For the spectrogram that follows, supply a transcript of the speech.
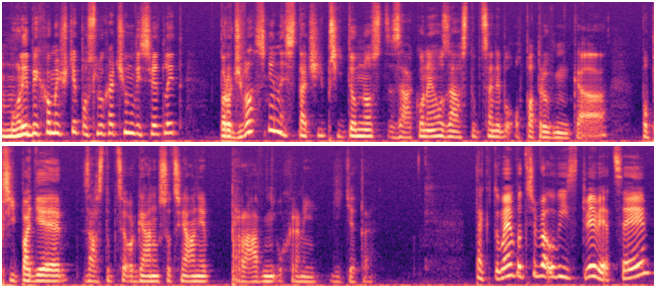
mohli bychom ještě posluchačům vysvětlit, proč vlastně nestačí přítomnost zákonného zástupce nebo opatrovníka, po případě zástupce orgánu sociálně právní ochrany dítěte? Tak tomu je potřeba uvíct dvě věci.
